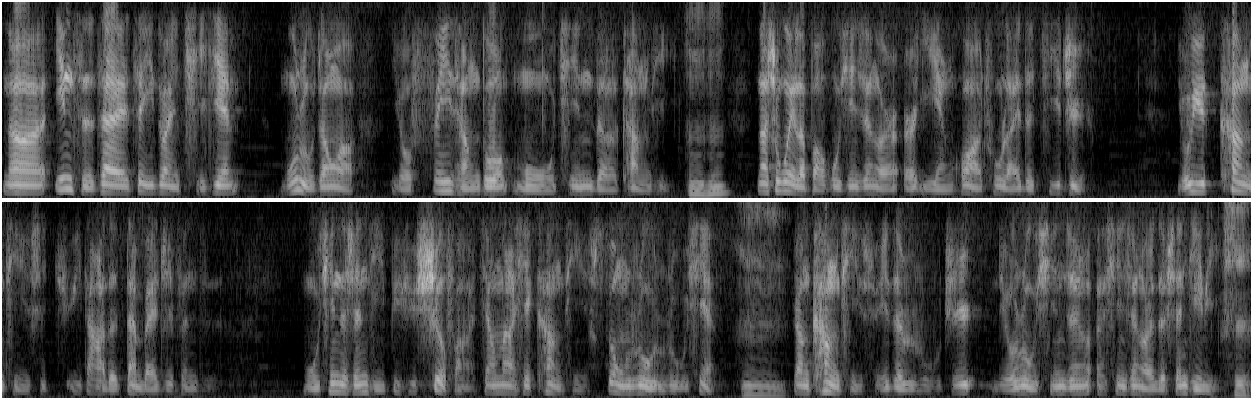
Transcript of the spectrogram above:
那因此在这一段期间，母乳中啊有非常多母亲的抗体，嗯哼，那是为了保护新生儿而演化出来的机制。由于抗体是巨大的蛋白质分子，母亲的身体必须设法将那些抗体送入乳腺，嗯，让抗体随着乳汁流入新生呃新生儿的身体里。是，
